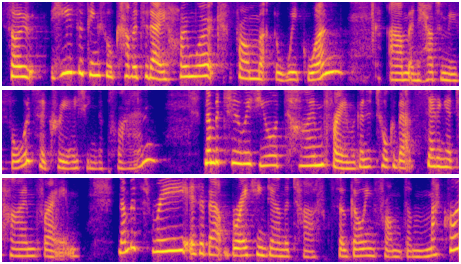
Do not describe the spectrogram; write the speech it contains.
So, here's the things we'll cover today homework from week one um, and how to move forward. So, creating the plan. Number two is your time frame. We're going to talk about setting a time frame. Number three is about breaking down the tasks. So, going from the macro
